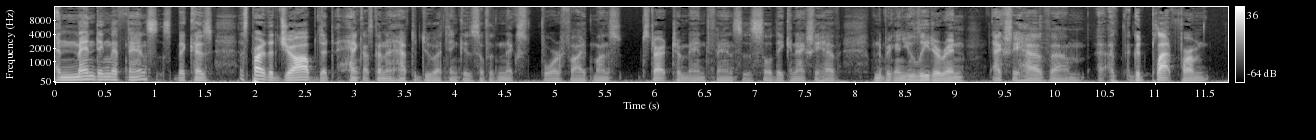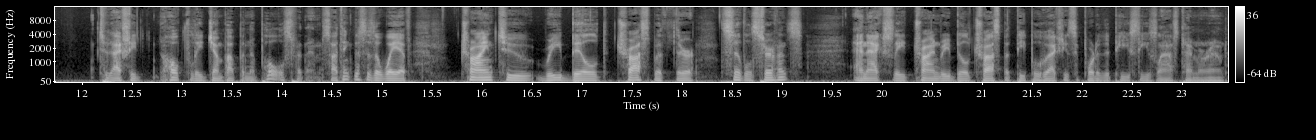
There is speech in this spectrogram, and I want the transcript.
and mending the fences. Because as part of the job that Hancock's going to have to do, I think, is over the next four or five months, start to mend fences so they can actually have, when they bring a new leader in, actually have um, a, a good platform to actually hopefully jump up in the polls for them. So I think this is a way of trying to rebuild trust with their civil servants and actually try and rebuild trust with people who actually supported the PCs last time around.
